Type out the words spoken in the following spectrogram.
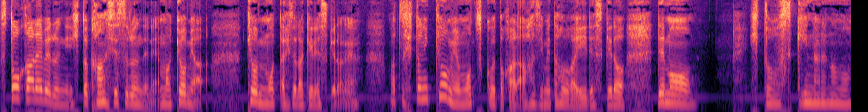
うストーカーレベルに人監視するんでね。まあ興味は、興味持った人だけですけどね。まず人に興味を持つことから始めた方がいいですけど、でも、人を好きになるのも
